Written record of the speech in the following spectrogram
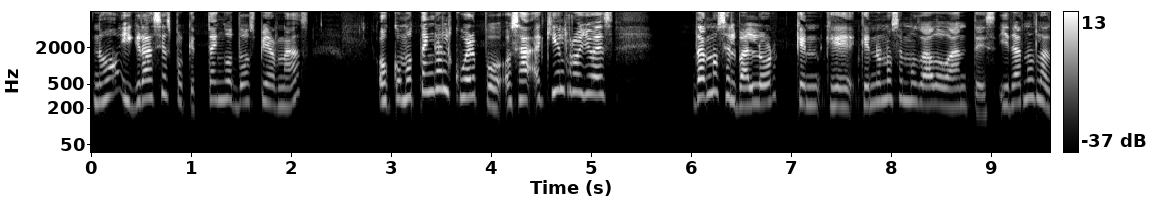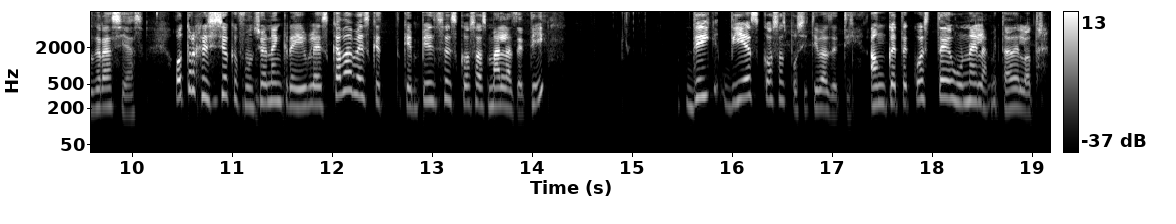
¿no? Y gracias porque tengo dos piernas o como tenga el cuerpo. O sea, aquí el rollo es darnos el valor que, que- no nos hemos dado antes y darnos las gracias. Otro ejercicio que funciona increíble es cada vez que, que pienses cosas malas de ti, di 10 cosas positivas de ti, aunque te cueste una y la mitad de la otra.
